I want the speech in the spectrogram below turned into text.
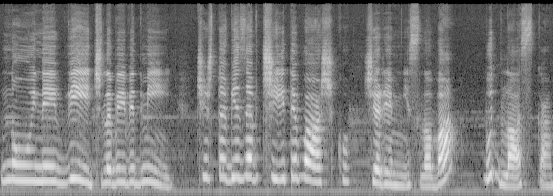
Ну й невічливий ведмідь. Чи ж тобі завчити важко? Чарівні слова, будь ласка.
